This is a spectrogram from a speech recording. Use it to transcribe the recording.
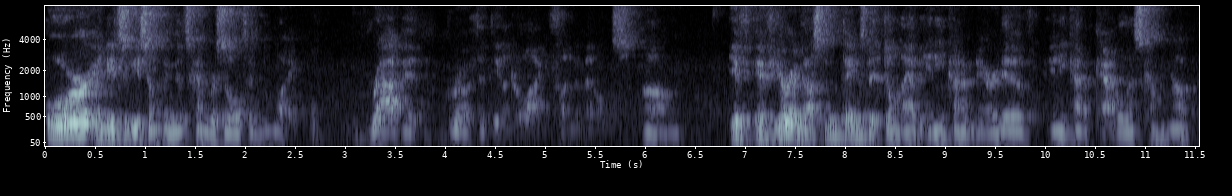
or it needs to be something that's going to result in like rapid growth of the underlying fundamentals. Um, if if you're investing in things that don't have any kind of narrative, any kind of catalyst coming up,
